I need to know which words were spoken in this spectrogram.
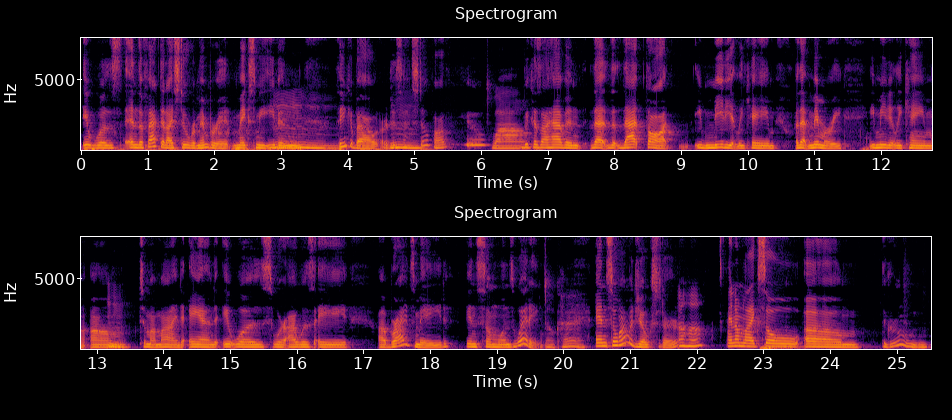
it was, and the fact that I still remember it makes me even mm. think about, or does mm. that still bother you? Wow. Because I haven't that that thought immediately came, or that memory immediately came um, mm. to my mind, and it was where I was a a bridesmaid in someone's wedding. Okay. And so I'm a jokester. Uh-huh. And I'm like, so um the groom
